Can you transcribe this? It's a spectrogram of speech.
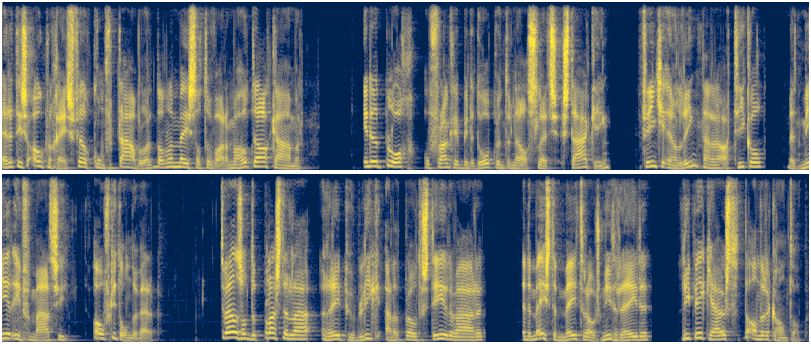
en het is ook nog eens veel comfortabeler dan een meestal te warme hotelkamer. In het blog op frankrijkbinnendoor.nl slash staking vind je een link naar een artikel met meer informatie over dit onderwerp. Terwijl ze op de Place de la République aan het protesteren waren en de meeste metro's niet reden, liep ik juist de andere kant op.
